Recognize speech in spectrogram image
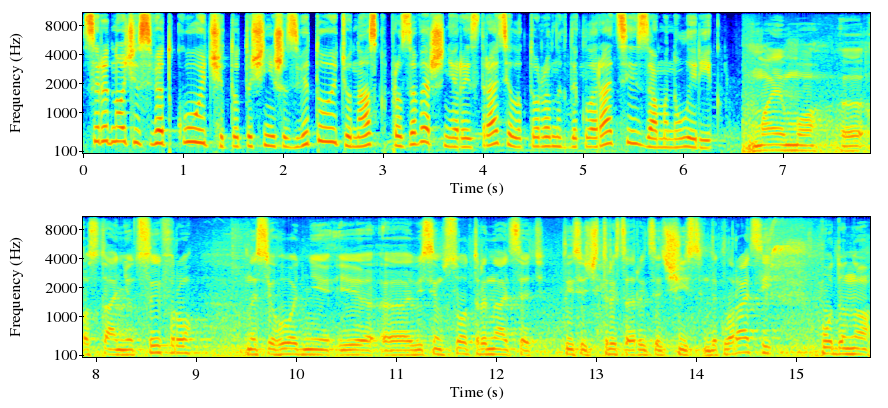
Серед ночі святкують, чи то точніше звітують у НАСК про завершення реєстрації електронних декларацій за минулий рік. Маємо е, останню цифру на сьогодні і е, 813 тисяч 336 декларацій подано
